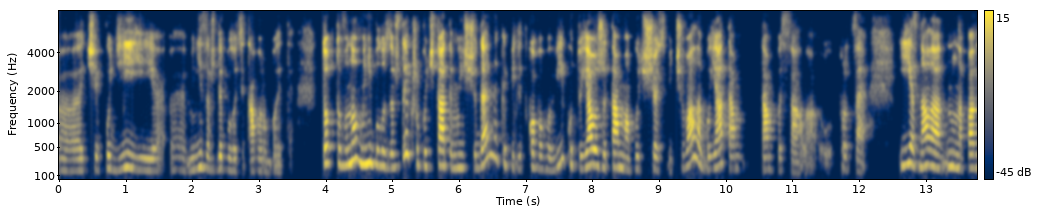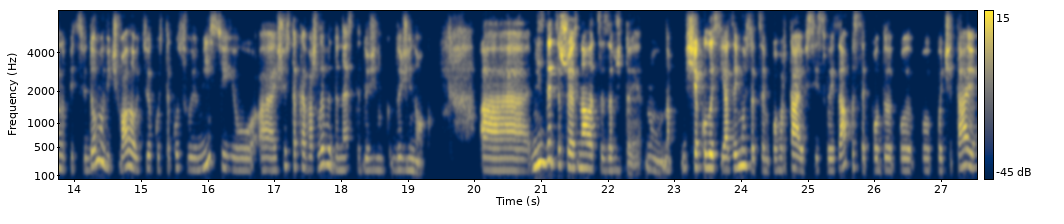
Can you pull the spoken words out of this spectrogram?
е, чи події, е, мені завжди було цікаво робити. Тобто, воно мені було завжди, якщо почитати мої щоденники підліткового віку, то я вже там, мабуть, щось відчувала, бо я там. Там писала про це. І я знала, ну, напевно, підсвідомо відчувала оцю якусь таку свою місію, е, щось таке важливе донести до жінок. А, мені здається, що я знала це завжди. Ну, на, ще колись я займуся цим, погортаю всі свої записи, под, по, по, почитаю,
